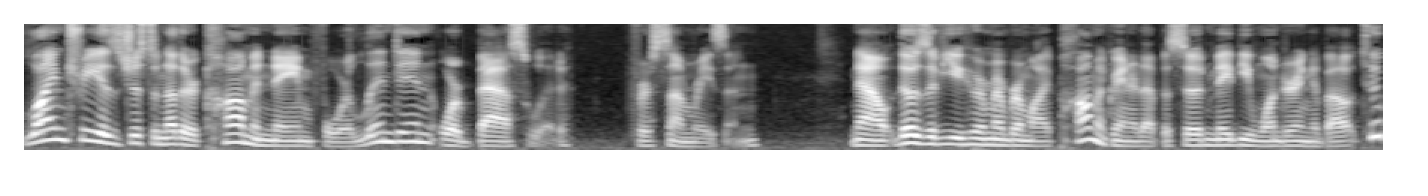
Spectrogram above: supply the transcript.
lime tree is just another common name for linden or basswood, for some reason. Now, those of you who remember my pomegranate episode may be wondering about Tu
